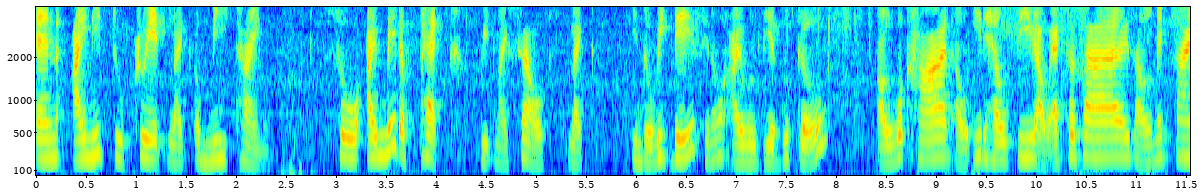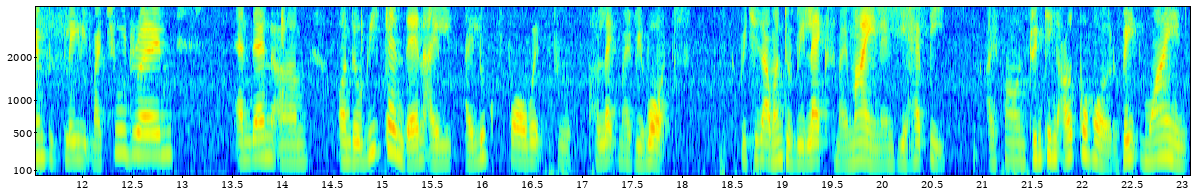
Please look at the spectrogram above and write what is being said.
And I need to create like a me time. So, I made a pact with myself like in the weekdays, you know, I will be a good girl. I'll work hard, I'll eat healthy, I'll exercise, I'll make time to play with my children. And then um, on the weekend, then I, I look forward to collect my rewards which is I want to relax my mind and be happy. I found drinking alcohol, red wine,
